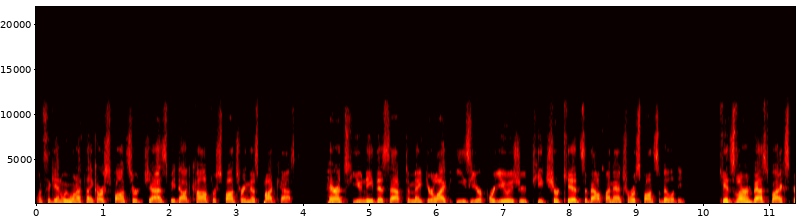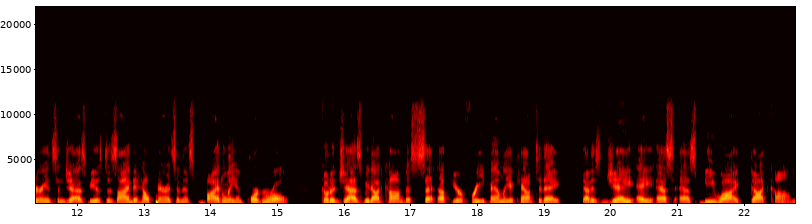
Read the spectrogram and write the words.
Once again, we want to thank our sponsor, jassby.com, for sponsoring this podcast. Parents, you need this app to make your life easier for you as you teach your kids about financial responsibility. Kids learn best by experience, and Jassby is designed to help parents in this vitally important role. Go to jassby.com to set up your free family account today. That is J A S S B Y.com.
